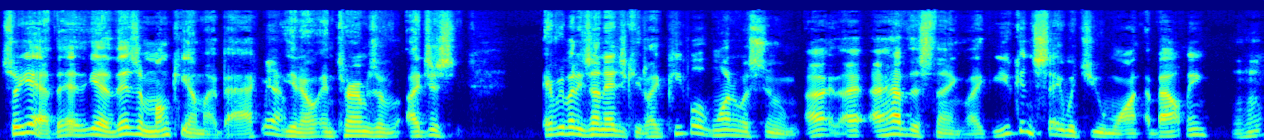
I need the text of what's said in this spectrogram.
So yeah, there, yeah. There's a monkey on my back. Yeah. You know, in terms of I just everybody's uneducated. Like people want to assume. I I, I have this thing. Like you can say what you want about me. Mhm.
